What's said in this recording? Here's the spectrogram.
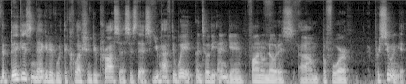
The biggest negative with the collection due process is this you have to wait until the end game, final notice, um, before pursuing it.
